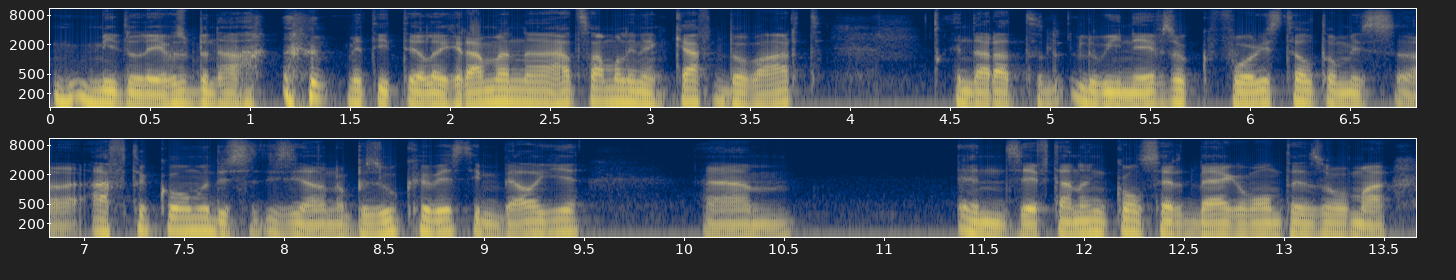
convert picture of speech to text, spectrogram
middeleeuws bijna. Met die telegrammen uh, had ze allemaal in een kaft bewaard. En daar had Louis Neves ook voorgesteld om eens uh, af te komen. Dus is hij dan op bezoek geweest in België. Um, en ze heeft dan een concert bijgewoond en zo. Maar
